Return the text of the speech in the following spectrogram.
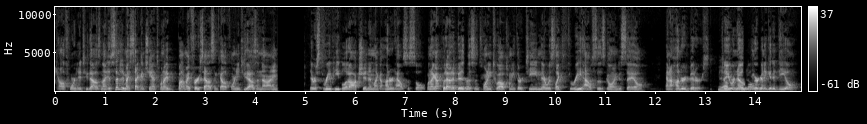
California 2009. It's essentially my second chance. When I bought my first house in California in 2009, there was three people at auction and like 100 houses sold. When I got put out of business in 2012, 2013, there was like three houses going to sale and 100 bidders. Yep. So you were no longer going to get a deal.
